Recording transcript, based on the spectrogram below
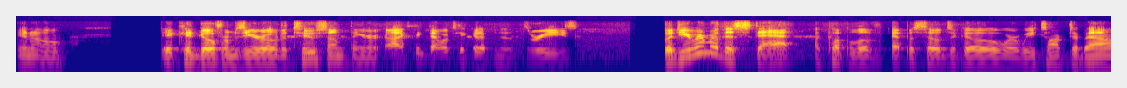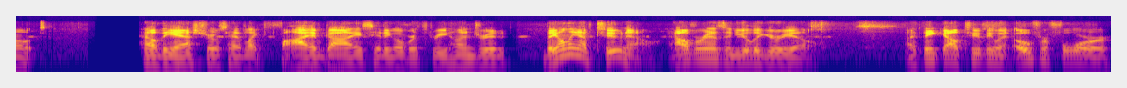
You know, it could go from zero to two something, or I think that would take it up into the threes. But do you remember this stat a couple of episodes ago where we talked about how the Astros had like five guys hitting over 300? They only have two now Alvarez and Yuli Gurriel. I think Altuve went 0 for 4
